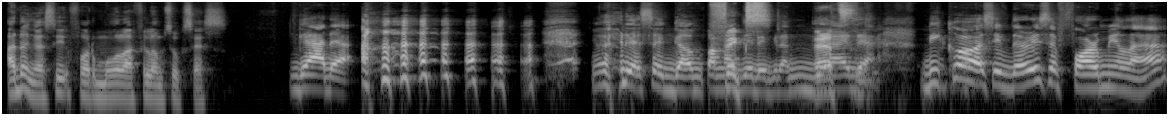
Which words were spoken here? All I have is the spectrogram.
ada nggak sih formula film sukses? Nggak ada. Nggak ada segampang aja Fix. dia bilang nggak That's ada. Because if there is a formula,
